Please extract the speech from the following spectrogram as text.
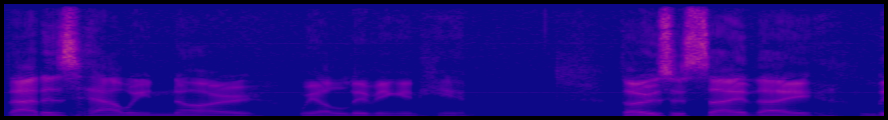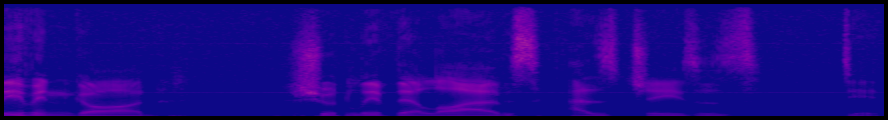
That is how we know we are living in Him. Those who say they live in God should live their lives as Jesus did.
